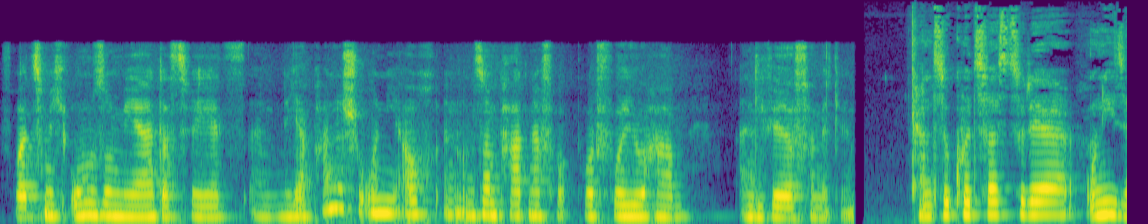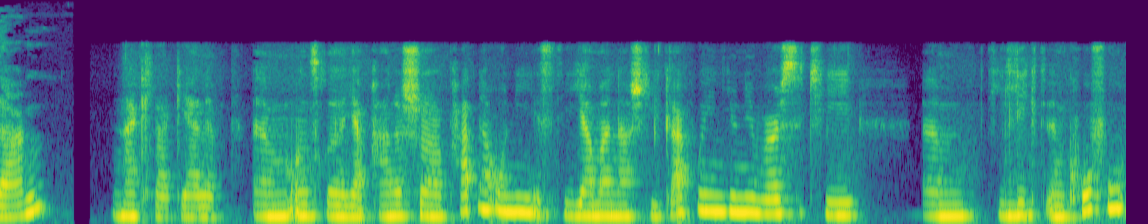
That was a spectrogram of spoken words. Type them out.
freut es mich umso mehr, dass wir jetzt ähm, eine japanische Uni auch in unserem Partnerportfolio haben, an die wir vermitteln. Kannst du kurz was zu der Uni sagen? Na klar, gerne. Ähm, unsere japanische Partneruni ist die Yamanashi Gakuin University. Ähm, die liegt in Kofu.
